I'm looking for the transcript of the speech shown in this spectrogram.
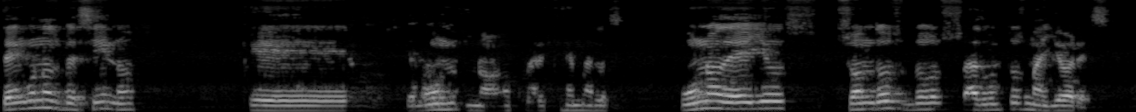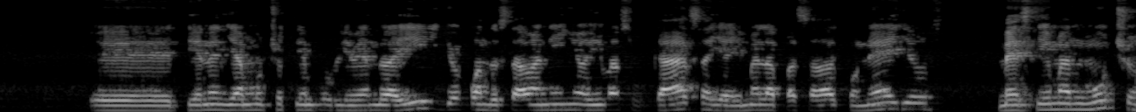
Tengo unos vecinos que Quémalos, quémalos. Un, no, ¿cuál quémalos? Uno de ellos son dos, dos adultos mayores. Eh, tienen ya mucho tiempo viviendo ahí. Yo cuando estaba niño iba a su casa y ahí me la pasaba con ellos. Me estiman mucho.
